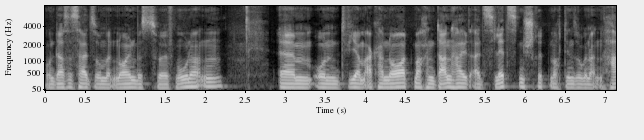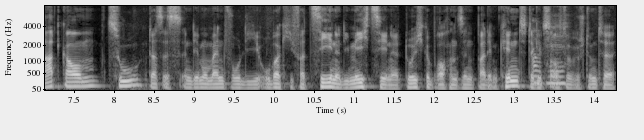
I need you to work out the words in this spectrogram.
Und das ist halt so mit neun bis zwölf Monaten. Ähm, und wir am Acker Nord machen dann halt als letzten Schritt noch den sogenannten Hartgaumen zu. Das ist in dem Moment, wo die Oberkieferzähne, die Milchzähne durchgebrochen sind bei dem Kind. Da gibt's Okay. auch so bestimmte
